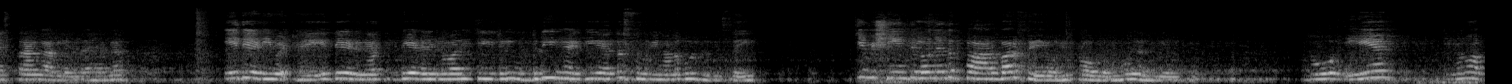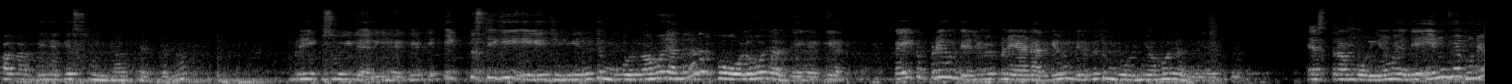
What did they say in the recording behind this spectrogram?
ਇਸ ਤਰ੍ਹਾਂ ਕਰ ਲੈਂਦਾ ਹੈਗਾ। ਇਹ ਦੇੜੀ ਬੈਠਾ ਇਹ ਢੇੜੀਆਂ ਢੇੜਨ ਵਾਲੀ ਚੀਜ਼ ਜਿਹੜੀ ਉੱਧੜੀ ਹੈਗੀ ਹੈ ਤਾਂ ਸੂਈ ਨਾਲ ਹੋ ਜੂਗੀ ਸਹੀ। ਜੇ ਮਸ਼ੀਨ ਤੇ ਲਾਉਨੇ ਤਾਂ ਬਾਰ-ਬਾਰ ਫੇਰ ਉਹੀ ਪ੍ਰੋਬਲਮ ਹੋ ਜਾਂਦੀ ਹੈ ਦੋ ਇਹ ਹੈ ਇਹਨਾਂ ਨੂੰ ਆਪਾਂ ਕਰਦੇ ਹੈਗੇ ਸੂਈ ਨਾਲ ਸੈੱਟ ਨਾ ਬਰੀਕ ਸੂਈ ਲੈ ਲਈ ਹੈਗੀ ਤੇ ਇੱਕ ਸੀਗੀ ਇਹ ਜਿਵੇਂ ਇਹਦੇ ਤੇ ਮੋਰੀਆਂ ਹੋ ਜਾਂਦੀਆਂ ਨਾ, ਹੋਲ ਹੋ ਜਾਂਦੇ ਹੈਗੇ ਆ। ਕਈ ਕੱਪੜੇ ਹੁੰਦੇ ਆ, ਜਿਵੇਂ ਬਨੈਣ ਵਰਗੇ ਹੁੰਦੇ ਉਹਨਾਂ ਚ ਮੋਰੀਆਂ ਹੋ ਜਾਂਦੀਆਂ ਇਸ ਤਰ੍ਹਾਂ ਮੋਰੀਆਂ ਹੋ ਜਾਂਦੀਆਂ। ਇਹਨੂੰ ਮੈਂ ਹੁਣੇ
